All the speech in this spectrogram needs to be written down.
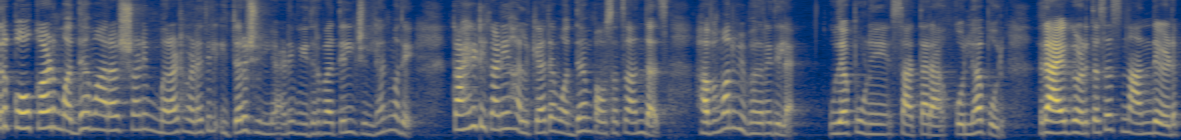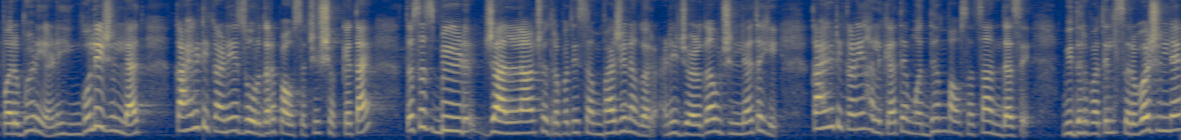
तर कोकण मध्य महाराष्ट्र आणि मराठवाड्यातील इतर जिल्हे आणि विदर्भातील जिल्ह्यांमध्ये काही ठिकाणी हलक्या ते मध्यम पावसाचा अंदाज हवामान विभागाने दिलाय. उद्या पुणे सातारा कोल्हापूर रायगड तसंच नांदेड परभणी आणि हिंगोली जिल्ह्यात काही ठिकाणी जोरदार पावसाची शक्यता आहे. तसंच बीड जालना छत्रपती संभाजीनगर आणि जळगाव जिल्ह्यातही काही ठिकाणी हलक्या ते मध्यम पावसाचा अंदाज आहे. विदर्भातील सर्व जिल्हे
